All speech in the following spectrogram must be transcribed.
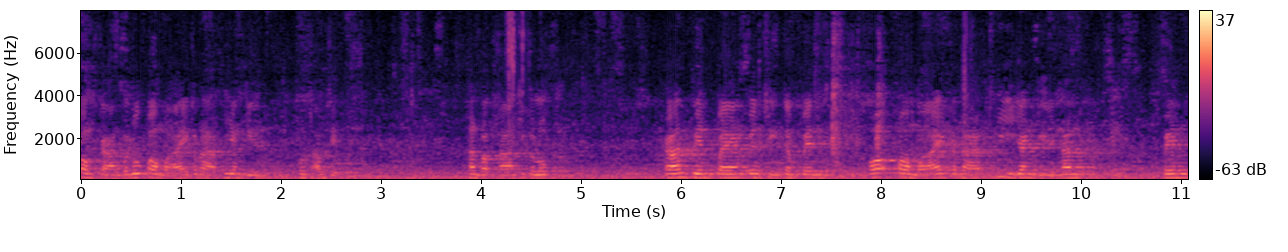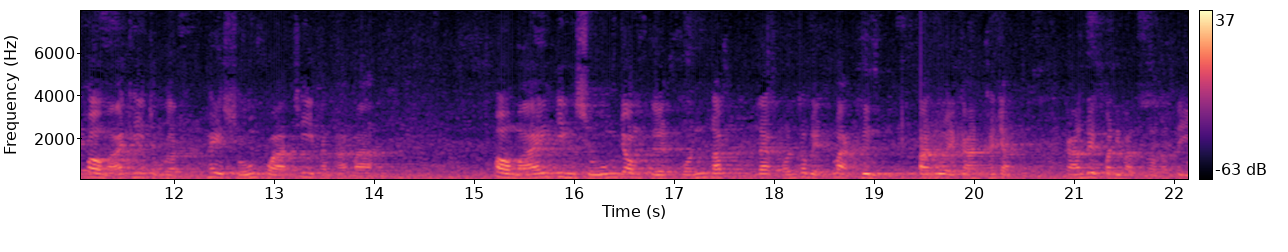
ต้องการบรรลุเป้าหมายกระดาที่ยั่งยืนทุกสามสิบท่านประธานที่เคารพการเปลี่ยนแปลงเป็นสิ่งจำเป็น เพราะเป้าหมายกระดที่ยั่งยืนนั้น เป็นเป้าหมายที่ถูกกำหนดให้สูงกว่าที่ผ่านมา เป้าหมายยิ่งสูงย่อมเกิดผลลัพธ์และผลสำเร็จมากขึ้นด้วยการขยับการเลือกปฏิบัติต่อสตรี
